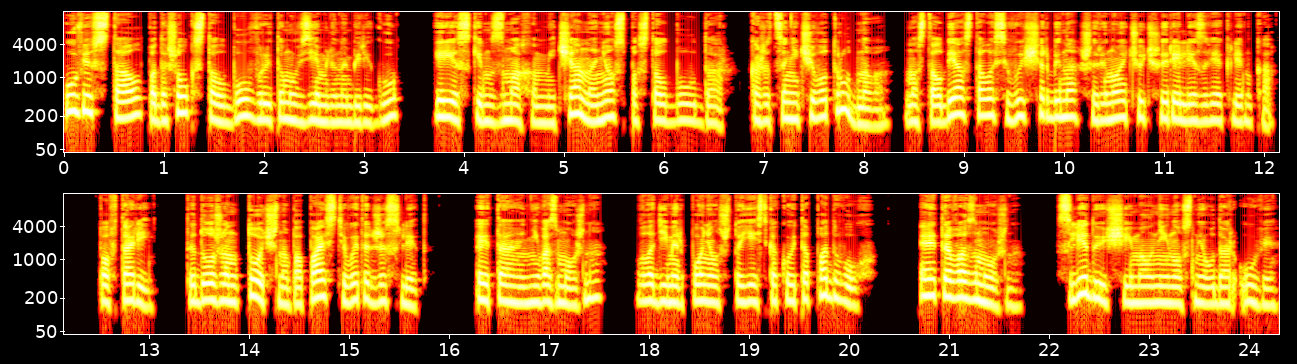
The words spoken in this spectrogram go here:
Уви встал, подошел к столбу, врытому в землю на берегу, и резким взмахом меча нанес по столбу удар. Кажется, ничего трудного. На столбе осталась выщербина шириной чуть шире лезвия клинка. Повтори. Ты должен точно попасть в этот же след. Это невозможно. Владимир понял, что есть какой-то подвох. Это возможно. Следующий молниеносный удар Уви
